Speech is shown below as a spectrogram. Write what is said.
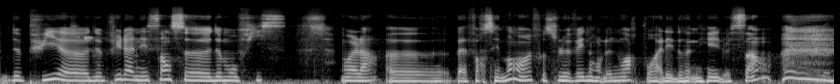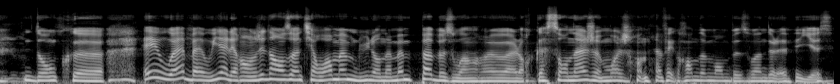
depuis, euh, depuis la naissance euh, de mon fils. Voilà, euh, bah forcément, il hein, faut se lever dans le noir pour aller donner le sein. Donc, euh, et ouais, bah oui, elle est rangée dans un tiroir, même lui, il en a même pas besoin. Euh, alors qu'à son âge, moi, j'en avais grandement besoin de la veilleuse.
